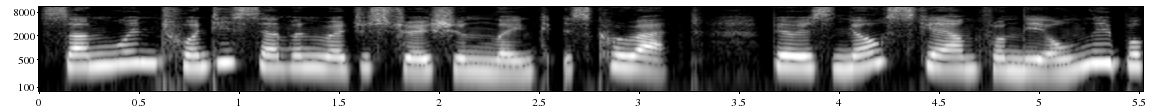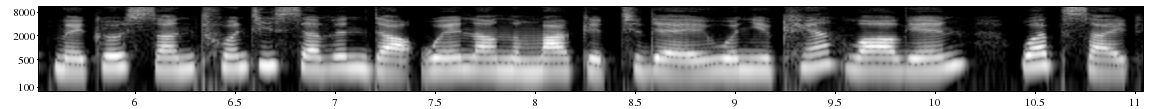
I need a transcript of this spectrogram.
Sunwin27 registration link is correct. There is no scam from the only bookmaker Sun27.win on the market today when you can't log in. Website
